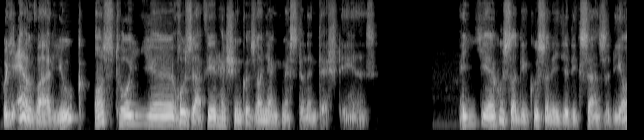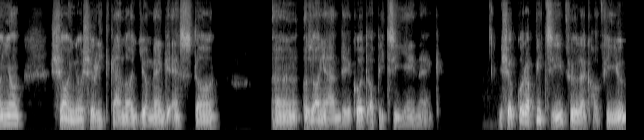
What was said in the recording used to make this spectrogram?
hogy elvárjuk azt, hogy hozzáférhessünk az anyánk mesztelen testéhez. Egy 20.-21. Eh, századi anya sajnos ritkán adja meg ezt a, az ajándékot a piciének. És akkor a pici, főleg ha fiú,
